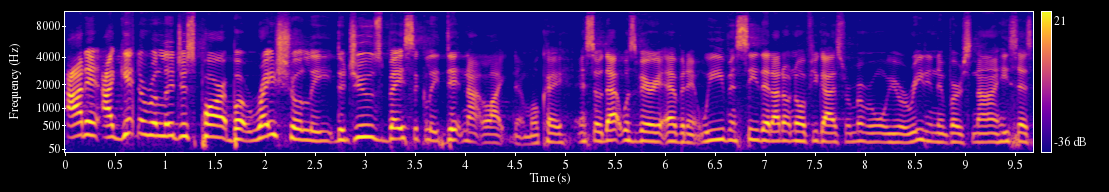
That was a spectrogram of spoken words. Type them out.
I didn't I get the religious part, but racially, the Jews basically did not like them, okay? And so that was very evident. We even see that. I don't know if you guys remember when we were reading in verse 9, he says,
